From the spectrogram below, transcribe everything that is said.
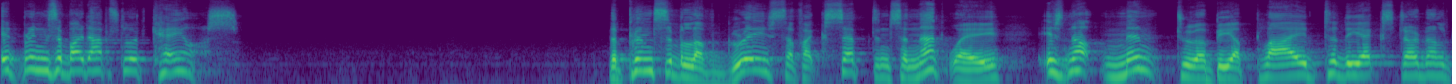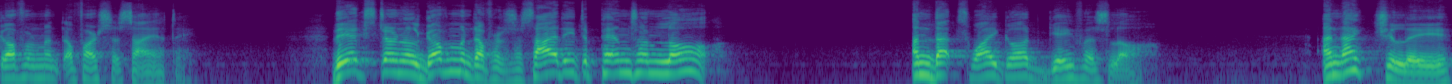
it brings about absolute chaos. The principle of grace, of acceptance in that way, is not meant to be applied to the external government of our society. The external government of our society depends on law. And that's why God gave us law. And actually,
